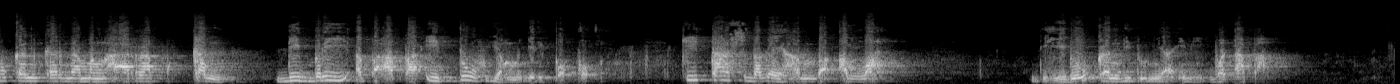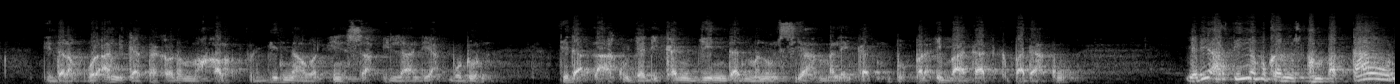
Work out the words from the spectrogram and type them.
bukan karena mengharapkan diberi apa-apa itu yang menjadi pokok. Kita sebagai hamba Allah dihidupkan di dunia ini buat apa? Di dalam Quran dikatakan makhluk jinna wal insa illa liya'budun. Tidaklah aku jadikan jin dan manusia malaikat untuk beribadat kepadaku. Jadi artinya bukan empat tahun.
